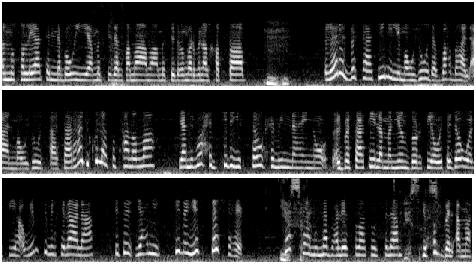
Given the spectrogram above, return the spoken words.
المصليات النبوية مسجد الغمامة مسجد عمر بن الخطاب. غير البساتين اللي موجودة بعضها الآن موجود آثار. هذه كلها سبحان الله يعني الواحد كده يستوحي منها إنه البساتين لما ينظر فيها ويتجول فيها أو يمشي من خلالها يعني كده يستشعر. كيف. كان النبي عليه الصلاة والسلام يحب الأماك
